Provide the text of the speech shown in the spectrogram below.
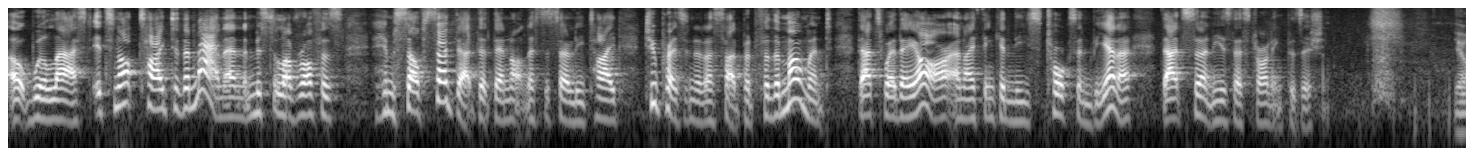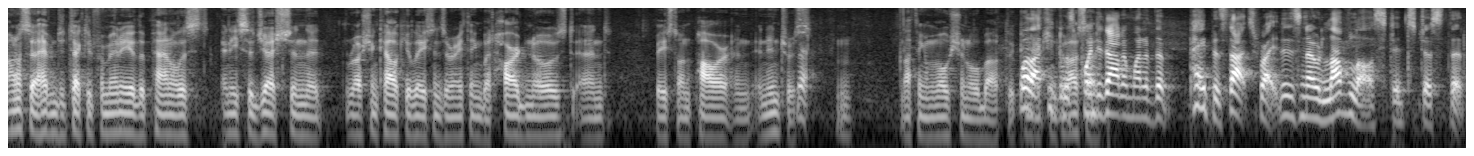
uh, will last, it's not tied to the man. And Mr. Lavrov has himself said that, that they're not necessarily tied to President Assad. But for the moment, that's where they are. And I think in these talks in Vienna, that certainly is their starting position. Yeah, honestly, I haven't detected from any of the panelists any suggestion that Russian calculations are anything but hard-nosed and based on power and, and interest. Right. Nothing emotional about the Well, I think it was pointed out in one of the papers. That's right. There's no love lost. It's just that,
